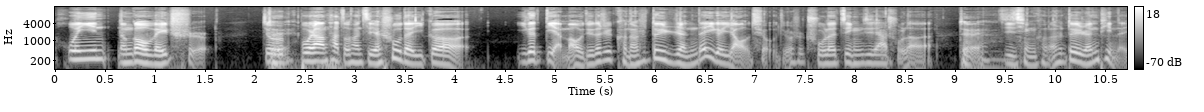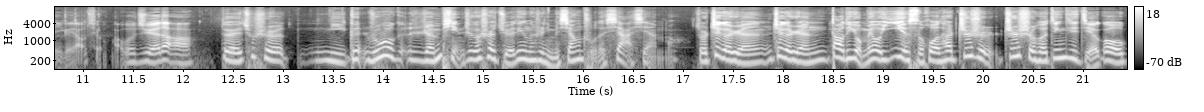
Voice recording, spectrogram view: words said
婚姻能够维持，就是不让他走向结束的一个。一个点吧，我觉得这可能是对人的一个要求，就是除了经济啊，除了对激情，可能是对人品的一个要求吧。我觉得啊，对，就是你跟如果人品这个事儿决定的是你们相处的下限嘛，就是这个人这个人到底有没有意思，或者他知识知识和经济结构。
